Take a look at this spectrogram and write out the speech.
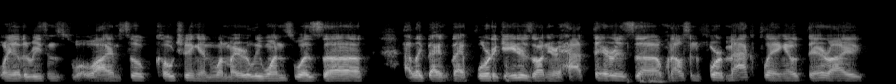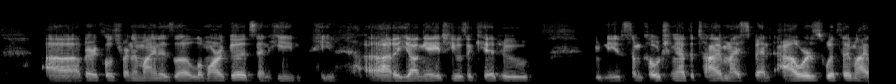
one of the reasons why I'm still coaching, and one of my early ones was uh, I like that that Florida Gators on your hat. There is uh, mm-hmm. when I was in Fort Mac playing out there, I uh, a very close friend of mine is uh, Lamar Goods, and he he at a young age he was a kid who who needed some coaching at the time, and I spent hours with him. I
